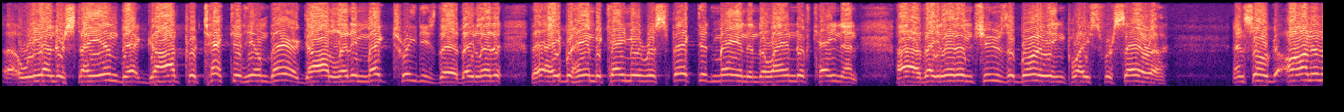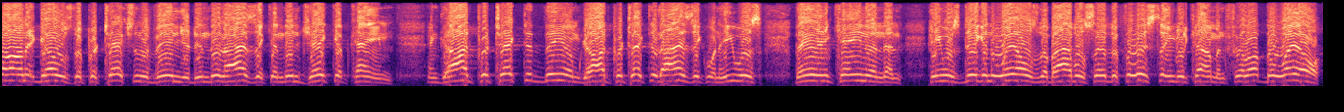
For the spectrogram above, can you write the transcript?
uh, we understand that God protected him there. God let him make treaties there. They let it, that Abraham became a respected man in the land of Canaan. Uh, they let him choose a burying place for Sarah. And so on and on it goes, the protection of the vineyard. And then Isaac and then Jacob came. And God protected them. God protected Isaac when he was there in Canaan and he was digging wells. The Bible said the Philistines would come and fill up the well.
